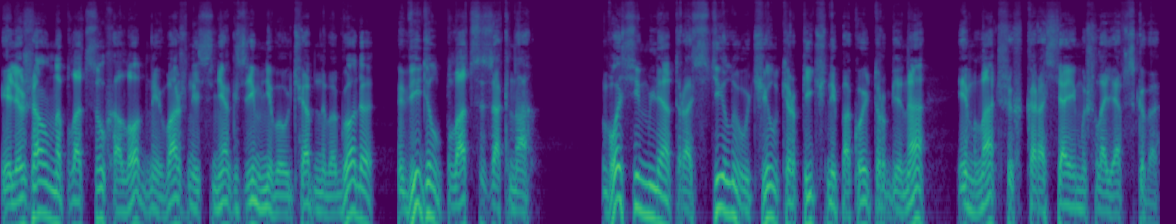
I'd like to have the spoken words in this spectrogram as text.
и лежал на плацу холодный важный снег зимнего учебного года, видел плац из окна. Восемь лет растил и учил кирпичный покой Турбина и младших Карася и Мышлоевского.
